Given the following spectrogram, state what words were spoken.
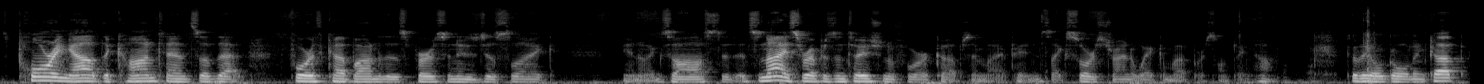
It's pouring out the contents of that fourth cup onto this person who's just like, you know, exhausted. It's a nice representation of Four Cups, in my opinion. It's like Source trying to wake them up or something, huh? To the old Golden Cup.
